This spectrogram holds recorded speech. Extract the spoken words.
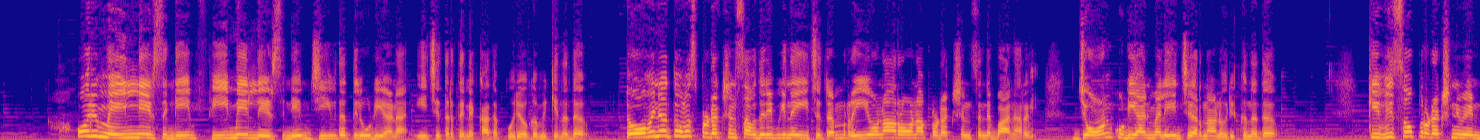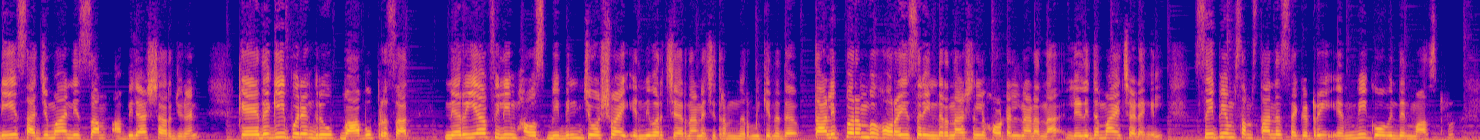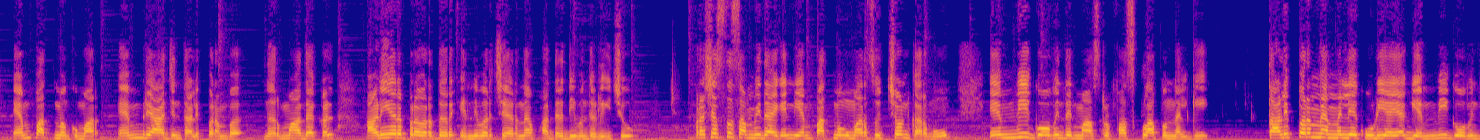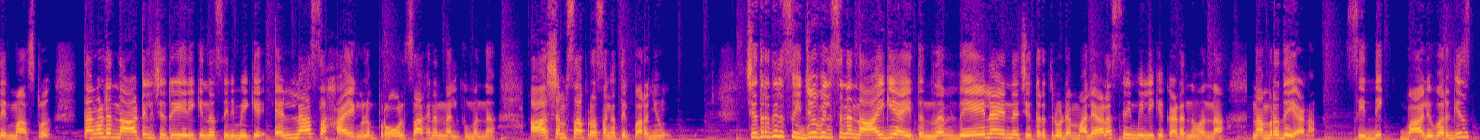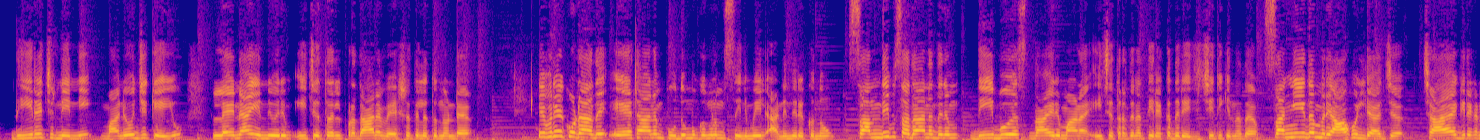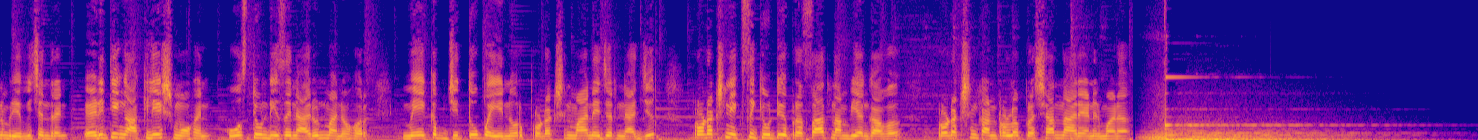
ഒരു മെയിൽ നേഴ്സിന്റെയും ഫീമെയിൽ നേഴ്സിന്റെയും ജീവിതത്തിലൂടെയാണ് ഈ ചിത്രത്തിന്റെ കഥ പുരോഗമിക്കുന്നത്. ടോവിനോ തോമസ് പ്രൊഡക്ഷൻസ് അവതരിപ്പിക്കുന്ന ഈ ചിത്രം റിയോണ റോണ പ്രൊഡക്ഷൻസിന്റെ ബാനറിൽ ജോൺ കുടിയാൻമലയും ചേർന്നാണ് ഒരുക്കുന്നത്. കിവിസോ പ്രൊഡക്ഷന് വേണ്ടി Sajma Nizam Abhilash Arjunan Kethakipuram group Babu Prasad Neriya film house Bibin ജോഷ്വായ് എന്നിവർ ചേർന്നാണ് ചിത്രം നിർമ്മിക്കുന്നത്. തളിപ്പറമ്പ് ഹൊറൈസൺ ഇന്റർനാഷണൽ ഹോട്ടലിൽ നടന്ന ലളിതമായ ചടങ്ങിൽ സി പി എം സംസ്ഥാന secretary M V Govindan master M Padmakumar M Rajan Taliparamba നിർമ്മാതാക്കൾ അണിയറ പ്രവർത്തകർ എന്നിവർ ചേർന്ന് ഭദ്രദീപം തെളിയിച്ചു. പ്രശസ്ത സംവിധായകൻ എം പത്മകുമാർ സുച്ചോൺ കർമ്മവും M V Govindan master first ക്ലാപ്പും നൽകി. തളിപ്പറം എം എൽ എ കൂടിയായ എം വി ഗോവിന്ദൻ മാസ്റ്റർ തങ്ങളുടെ നാട്ടിൽ ചിത്രീകരിക്കുന്ന സിനിമയ്ക്ക് എല്ലാ സഹായങ്ങളും പ്രോത്സാഹനം നൽകുമെന്ന് ആശംസാ പ്രസംഗത്തിൽ പറഞ്ഞു. ചിത്രത്തിൽ സിജു വിൽസനെ നായികയായി എത്തുന്നത് വേല എന്ന ചിത്രത്തിലൂടെ മലയാള സിനിമയിലേക്ക് കടന്നു വന്ന നമ്രതയാണ്. സിദ്ദിഖ് ബാലു വർഗീസ് ധീരജ് നെന്നി മനോജ് കെയു ലെന എന്നിവരും ഈ ചിത്രത്തിൽ പ്രധാന വേഷത്തിലെത്തുന്നുണ്ട്. ഇവരെ കൂടാതെ ഏതാനും പുതുമുഖങ്ങളും സിനിമയിൽ അണിനിരക്കുന്നു. സന്ദീപ് സദാനന്ദനും ദീപു എസ് നായരുമാണ് ഈ ചിത്രത്തിന് തിരക്കഥ രചിച്ചിരിക്കുന്നത്. സംഗീതം രാഹുൽ രാജ് ഛായാഗ്രഹണം Ravichandran editing Akhilesh Mohan costume design Arun Manohar makeup Jithu Payyanur production manager Najeer production executive Prasad Nambiyankavu production controller Prashanth നാരായണനുമാണ്.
